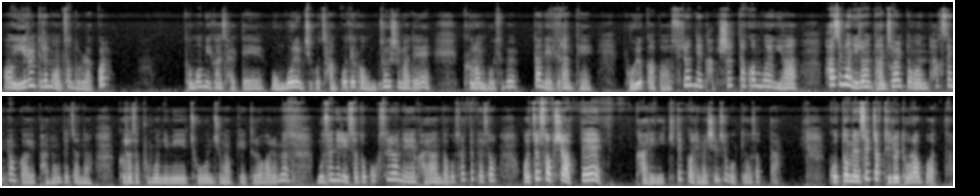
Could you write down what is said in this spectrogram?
어, 이 일을 들으면 엄청 놀랄걸? 도모미가 잘 때 몸부림치고 잠꼬대가 엄청 심하대. 그런 모습을 딴 애들한테 보일까봐 수련회 가기 싫다고 한 모양이야. 하지만 이런 단체 활동은 학생 평가에 반영되잖아. 그래서 부모님이 좋은 중학교에 들어가려면 무슨 일이 있어도 꼭 수련회에 가야 한다고 설득해서 어쩔 수 없이 왔대. 가린이 키득거리며 심술궂게 웃었다. 고토미는 슬쩍 뒤를 돌아보았다.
